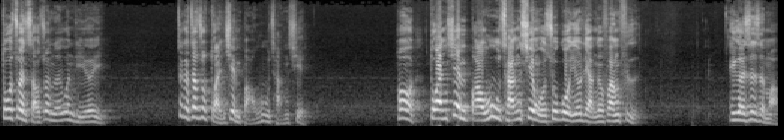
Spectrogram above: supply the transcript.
多赚少赚的问题而已。这个叫做短线保护长线。哦，短线保护长线，我说过有两个方式，一个是什么？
